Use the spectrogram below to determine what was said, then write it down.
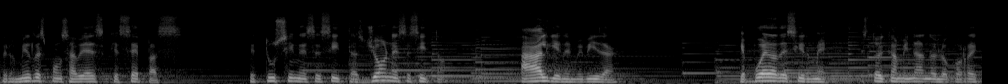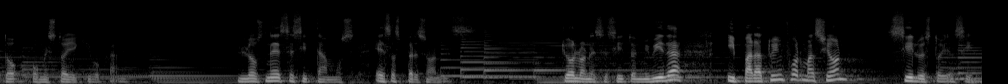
Pero mi responsabilidad es que sepas que tú sí necesitas, yo necesito a alguien en mi vida que pueda decirme, estoy caminando en lo correcto o me estoy equivocando. Los necesitamos, esas personas. Yo lo necesito en mi vida y para tu información, sí lo estoy haciendo.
